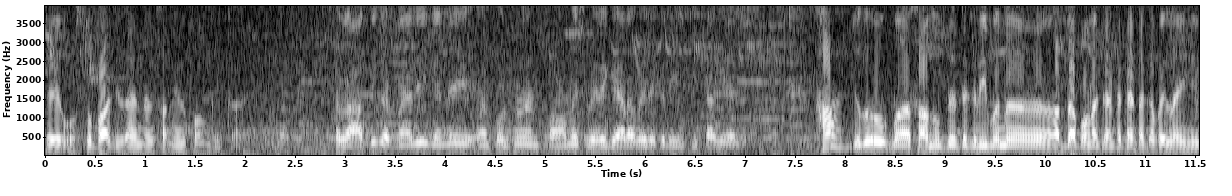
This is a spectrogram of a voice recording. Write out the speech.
ਤੇ ਉਸ ਤੋਂ ਬਾਅਦ ਜਿਹੜਾ ਇਹਨਾਂ ਨੇ ਸਾਨੂੰ ਇਨਫੋਰਮ ਕੀਤਾ। ਹੈ ਰਾਤ ਦੀ ਘਟਨਾ ਜੀ ਕਹਿੰਦੇ ਪੁਲਿਸ ਨੂੰ ਇਨਫੋਰਮ ਸਵੇਰੇ 11 ਵਜੇ ਦੇ ਕਰੀਬ ਕੀਤਾ ਗਿਆ ਜੀ। ਹਾਂ ਜਦੋਂ ਸਾਨੂੰ ਤੇ ਤਕਰੀਬਨ ਅੱਧਾ ਪੌਣਾ ਘੰਟਾ ਘੰਟਾ ਕੁ ਪਹਿਲਾਂ ਹੀ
